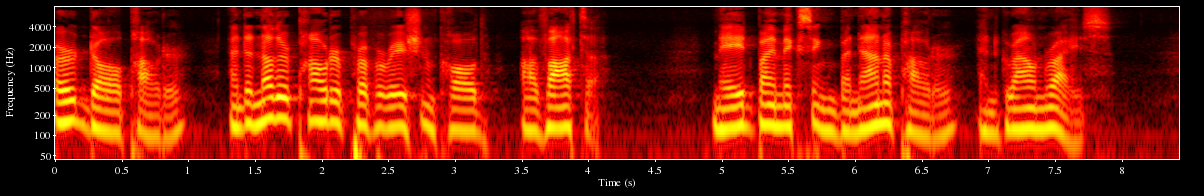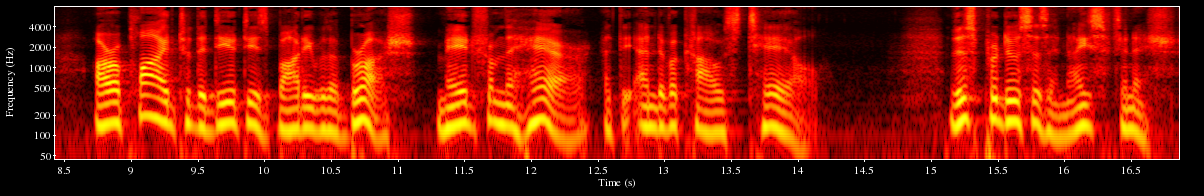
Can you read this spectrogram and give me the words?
urd powder, and another powder preparation called avata, made by mixing banana powder and ground rice, are applied to the deity's body with a brush made from the hair at the end of a cow's tail. This produces a nice finish.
